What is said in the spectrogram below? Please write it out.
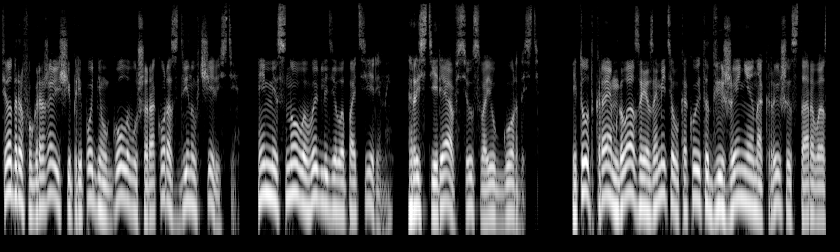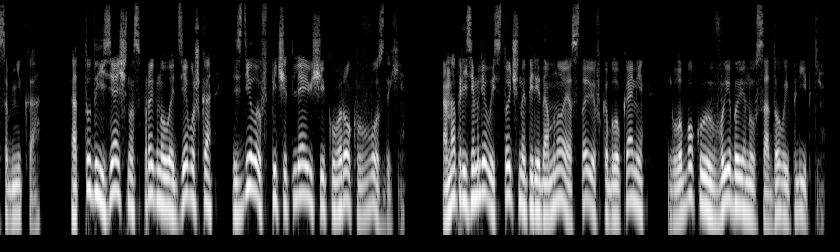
Федоров угрожающе приподнял голову, широко раздвинув челюсти. Эмми снова выглядела потерянной, растеряв всю свою гордость. И тут краем глаза я заметил какое-то движение на крыше старого особняка. Оттуда изящно спрыгнула девушка, сделав впечатляющий кувырок в воздухе. Она приземлилась точно передо мной, оставив каблуками глубокую выбоину в садовой плитке.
